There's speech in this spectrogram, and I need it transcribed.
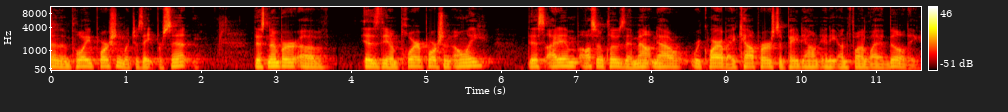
of the employee portion, which is 8%. This number of, is the employer portion only. This item also includes the amount now required by CalPERS to pay down any unfunded liability.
